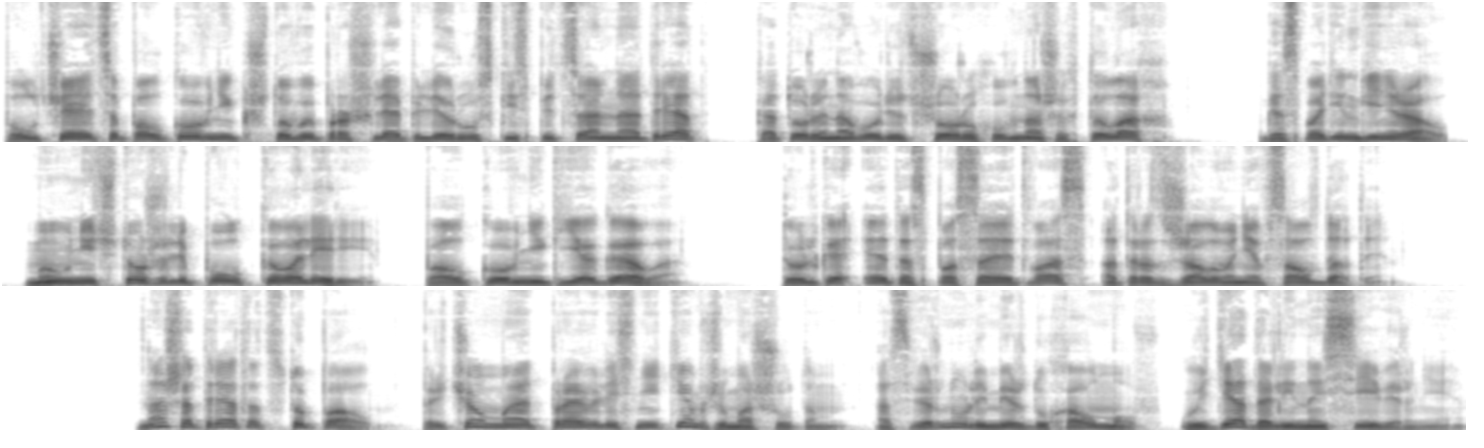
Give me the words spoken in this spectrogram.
Получается, полковник, что вы прошляпили русский специальный отряд, который наводит шороху в наших тылах? Господин генерал, мы уничтожили полк кавалерии. Полковник Ягава, только это спасает вас от разжалования в солдаты. Наш отряд отступал, причем мы отправились не тем же маршрутом, а свернули между холмов, уйдя долиной севернее.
